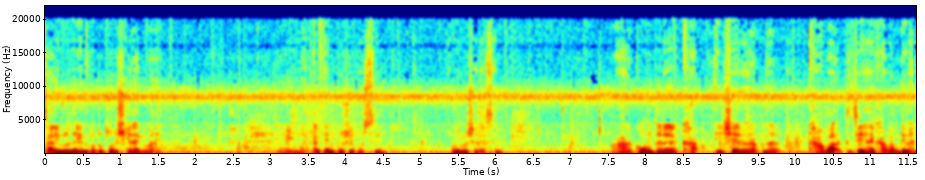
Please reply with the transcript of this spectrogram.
চারিগুলো দেখেন কত পরিষ্কার একবারে। একবার কালকে আমি পরিষ্কার করছি। কত পরিষ্কার দেখছেন? আর কবুতরের ইসে, আপনার খাবার, যেখানে খাবার দিবেন,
